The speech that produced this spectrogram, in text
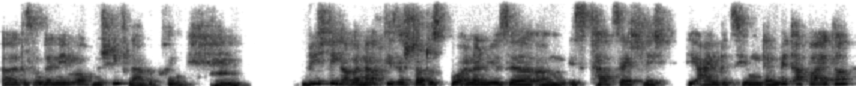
äh, das Unternehmen auch in eine Schieflage bringen. Mhm. Wichtig aber nach dieser Status Quo-Analyse ähm, ist tatsächlich die Einbeziehung der Mitarbeiter,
